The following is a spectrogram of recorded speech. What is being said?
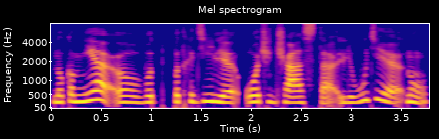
Но ко мне э, вот подходили очень часто люди, ну,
